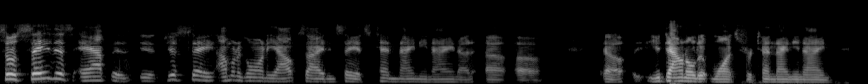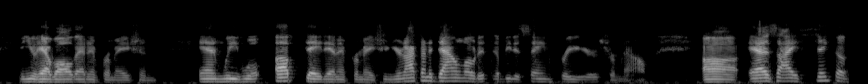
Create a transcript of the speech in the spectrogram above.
so say this app is, is just say I'm going to go on the outside and say it's 10.99. Uh, uh, uh, uh, you download it once for 10.99, and you have all that information. And we will update that information. You're not going to download it; it'll be the same three years from now. Uh, as I think of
